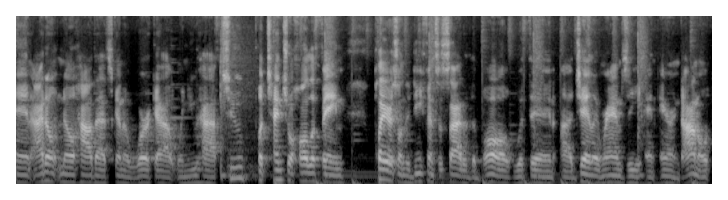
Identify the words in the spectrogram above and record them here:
and I don't know how that's going to work out when you have two potential Hall of Fame players on the defensive side of the ball within uh, Jalen Ramsey and Aaron Donald,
